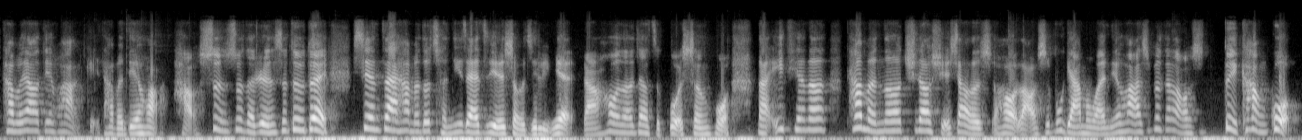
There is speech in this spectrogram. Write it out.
他们要电话给他们电话，好顺顺的人生，对不对？现在他们都沉溺在自己的手机里面，然后呢这样子过生活。哪一天呢，他们呢去到学校的时候，老师不给他们玩电话，是不是跟老师对抗过？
